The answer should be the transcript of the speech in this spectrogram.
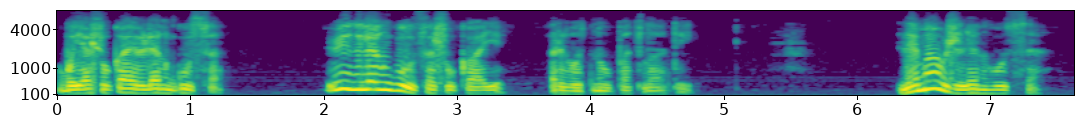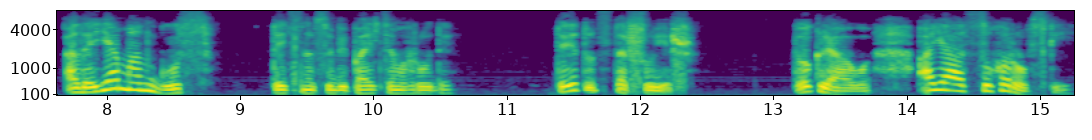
бо я шукаю лянгуса. Він лянгуса шукає, реготнув патлатий. Нема вже лянгуса, але я мангус, тицнув собі пальцем в груди. Ти тут старшуєш. То кляво, а я Сухоровський.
